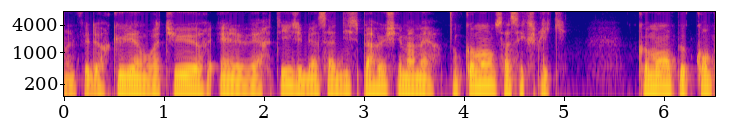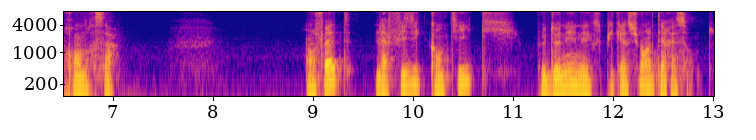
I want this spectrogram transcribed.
le fait de reculer en voiture et le vertige, eh bien ça a disparu chez ma mère. Donc comment ça s'explique? Comment on peut comprendre ça? En fait, la physique quantique peut donner une explication intéressante.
